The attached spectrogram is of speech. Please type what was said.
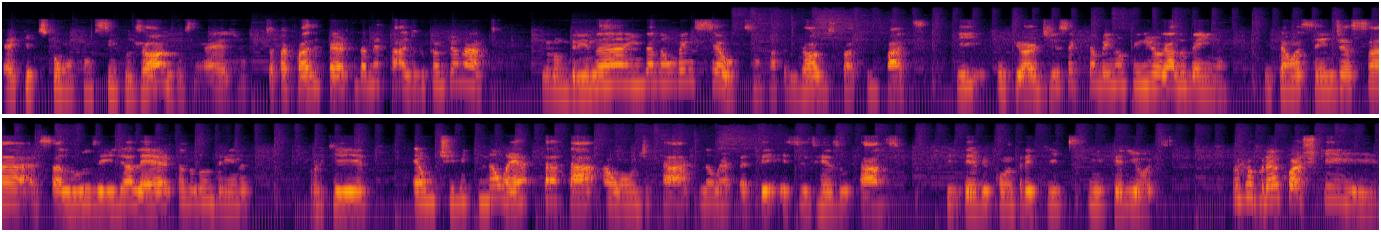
é, equipes com, com cinco jogos, né, a gente já está quase perto da metade do campeonato. E o Londrina ainda não venceu. São quatro jogos, quatro empates. E o pior disso é que também não tem jogado bem, né? Então acende essa, essa luz aí de alerta no Londrina, porque é um time que não é para estar tá aonde está, não é para ter esses resultados que teve contra equipes inferiores. No Rio Branco, acho que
